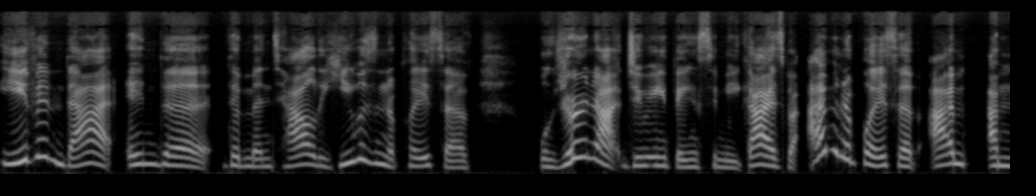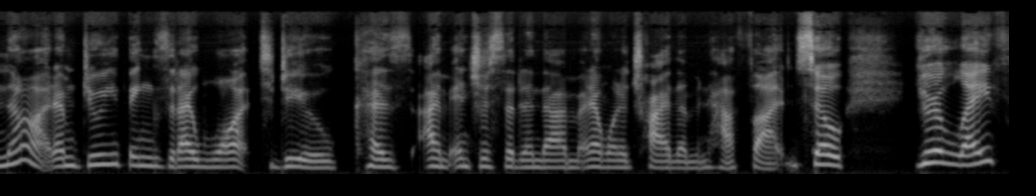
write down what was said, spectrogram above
even that in the the mentality, he was in a place of well, you're not doing things to me, guys, but I'm in a place of I'm I'm not. I'm doing things that I want to do because I'm interested in them and I want to try them and have fun. So your life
